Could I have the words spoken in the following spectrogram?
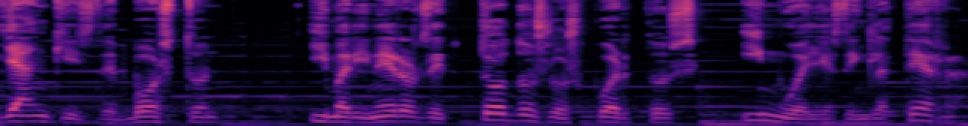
yanquis de Boston y marineros de todos los puertos y muelles de Inglaterra.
